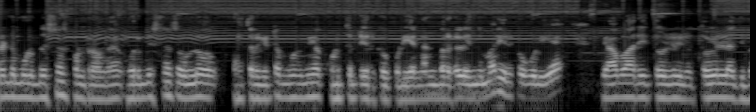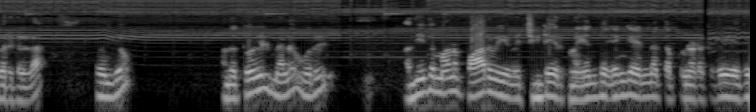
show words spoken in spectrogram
ரெண்டு மூணு பிஸ்னஸ் பண்ணுறவங்க ஒரு பிஸ்னஸ் இன்னும் ஒருத்தர்கிட்ட முழுமையாக கொடுத்துட்டு இருக்கக்கூடிய நண்பர்கள் இந்த மாதிரி இருக்கக்கூடிய வியாபாரி தொழில் தொழிலதிபர்கள்லாம் கொஞ்சம் அந்த தொழில் மேலே ஒரு அதீதமான பார்வையை வச்சுக்கிட்டே இருக்கணும். எந்த எங்கே என்ன தப்பு நடக்குது எது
